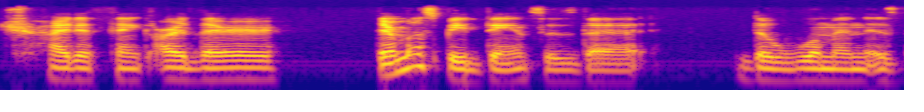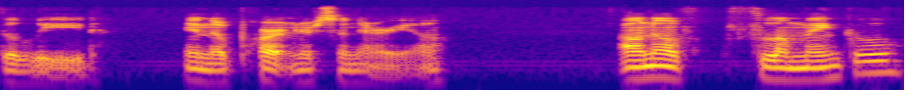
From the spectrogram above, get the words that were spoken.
try to think, are there there must be dances that the woman is the lead in a partner scenario. I don't know if flamenco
